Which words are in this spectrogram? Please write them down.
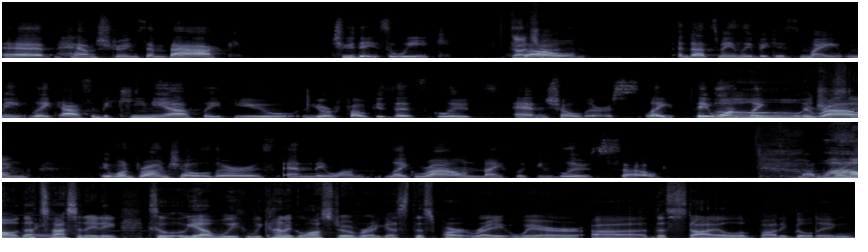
uh, hamstrings and back two days a week gotcha. so and that's mainly because my main like as a bikini athlete you your focus is glutes and shoulders like they want oh, like the round they want round shoulders and they want like round, nice looking glutes. So that's wow, that's fascinating. So yeah, we we kind of glossed over, I guess, this part right where uh, the style of bodybuilding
